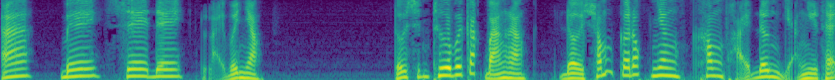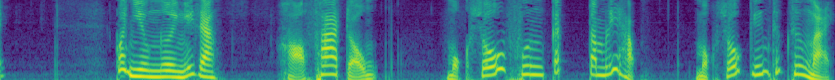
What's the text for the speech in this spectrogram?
A, B, C, D lại với nhau. Tôi xin thưa với các bạn rằng, đời sống cơ đốc nhân không phải đơn giản như thế. Có nhiều người nghĩ rằng họ pha trộn một số phương cách tâm lý học, một số kiến thức thương mại,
